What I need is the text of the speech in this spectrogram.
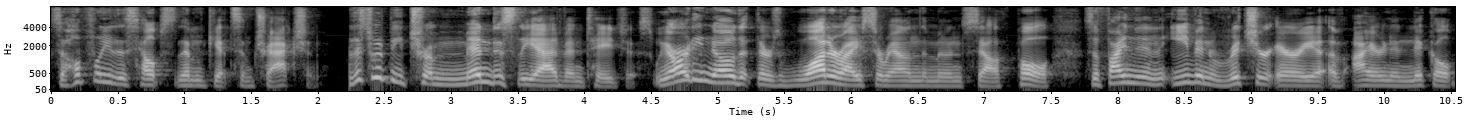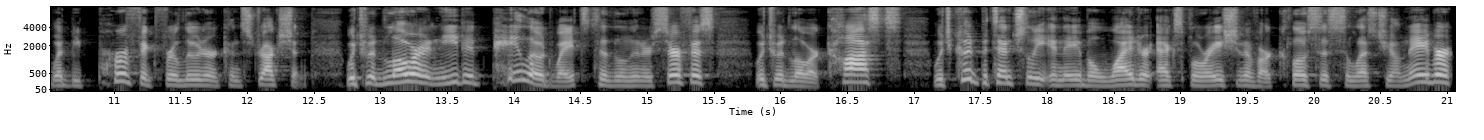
so hopefully this helps them get some traction. This would be tremendously advantageous. We already know that there's water ice around the moon's south pole, so finding an even richer area of iron and nickel would be perfect for lunar construction, which would lower needed payload weights to the lunar surface, which would lower costs, which could potentially enable wider exploration of our closest celestial neighbor,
